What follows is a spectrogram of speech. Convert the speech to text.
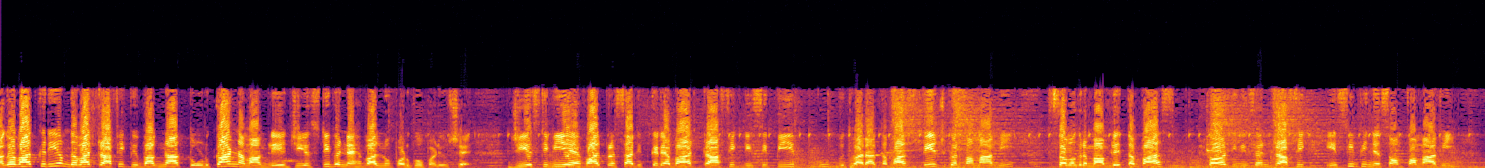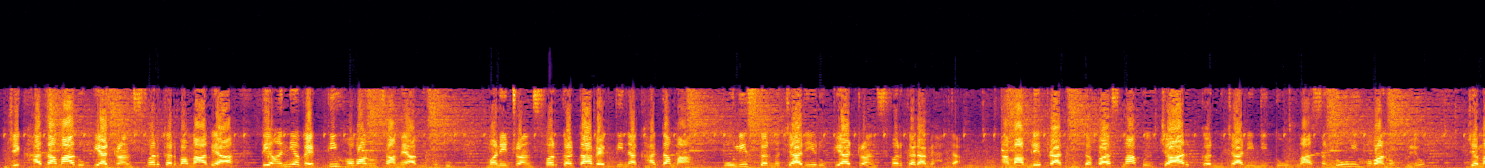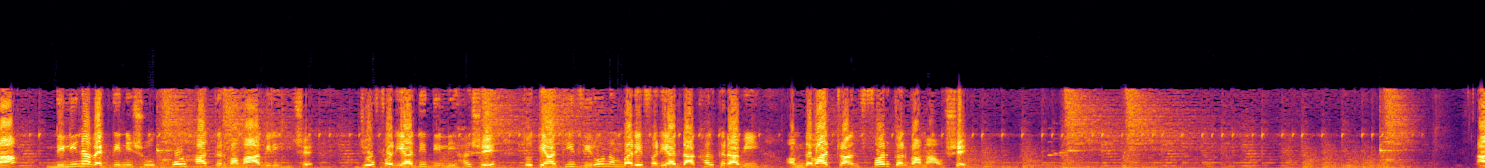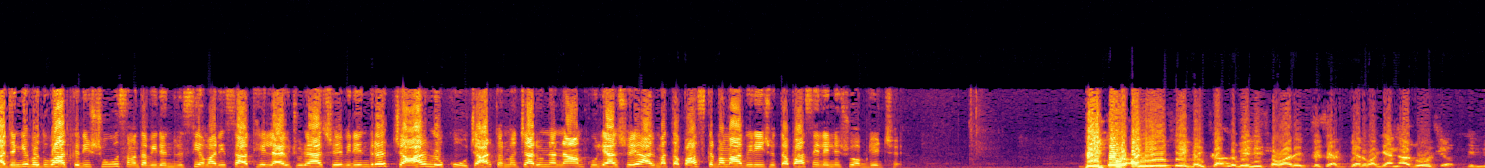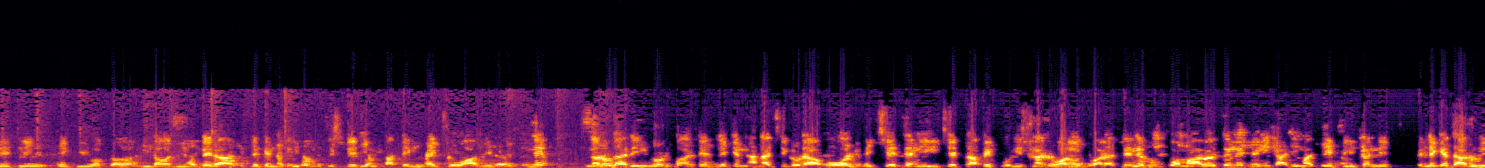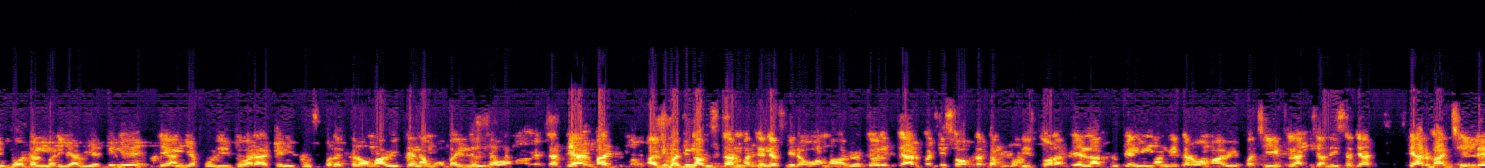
આગળ વાત કરીએ, અમદાવાદ ટ્રાફિક વિભાગના તોડકાણના મામલે જીએસટી પર અહેવાલનો પડઘો પડ્યો છે. જીએસટીવીએ અહેવાલ પ્રસારિત કર્યા બાદ ટ્રાફિક ડીસીપી પૂર્વ દ્વારા તપાસ તેજ કરવામાં આવી. સમગ્ર મામલે તપાસ ક ડિવિઝન ટ્રાફિક એસીપીને સોંપવામાં આવી. જે ખાતામાં રૂપિયા ટ્રાન્સફર કરવામાં આવ્યા તે અન્ય વ્યક્તિ હોવાનું સામે આવ્યું હતું. મની ટ્રાન્સફર કરતા વ્યક્તિના ખાતામાં પોલીસ કર્મચારીએ રૂપિયા ટ્રાન્સફર કરાવ્યા હતા. આ મામલે પ્રાથમિક તપાસમાં કુલ ચાર કર્મચારીની તૂટમાં સંડોવણી હોવાનું ખુલ્યું. જેમાં દિલ્હીના વ્યક્તિની શોધખોળ હાથ ધરવામાં આવી રહી છે. જો ફરિયાદી દિલ્હી હશે, તો ત્યાંથી ઝીરો નંબરે ફરિયાદ દાખલ કરાવી અમદાવાદ ટ્રાન્સફર કરવામાં આવશે. આજ અંગે વધુ વાત કરીશું. સમતા વિરેન્દ્રસિંહ અમારી સાથે લાઈવ જોડાયા છે. વિરેન્દ્ર, ચાર લોકો, ચાર કર્મચારીઓના નામ ખુલ્યા છે. હાલમાં તપાસ કરવામાં આવી રહી છે. તપાસને લઈને શું અપડેટ છે? બિલકુલ અનિલ કે ગઈકાલ વહેલી સવારે એટલે કે અગિયાર વાગ્યાના રોજ દિલ્હીથી એક યુવક અમદાવાદ મોટેરા એટલે કે નરેન્દ્ર મોદી સ્ટેડિયમ ખાતે મેચ જોવા આવી રહ્યો છે ને નરોડા રિંગ રોડ પાસે એટલે કે નાના ચિલોડા ઓવરબ્રિજ છે, તેની નીચે ટ્રાફિક પોલીસના જવાનો દ્વારા તેને રોકવામાં આવ્યો હતો ને તેની ગાડીમાંથી એક લીટરની એટલે કે દારૂની બોટલ મળી આવી. હતી ને તે અંગે પોલીસ દ્વારા તેની પૂછપરછ કરવામાં આવી, તેના મોબાઈલ લઈ જવામાં આવ્યા હતા. ત્યારબાદ આજુબાજુના વિસ્તારમાં તેને ફેરવવામાં આવ્યો હતો. ત્યાર પછી સૌ પ્રથમ પોલીસ દ્વારા બે લાખ રૂપિયાની માંગણી કરવામાં આવી, પછી એક લાખ ચાલીસ હજાર. ત્યારબાદ છેલ્લે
